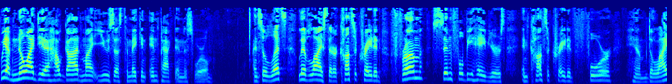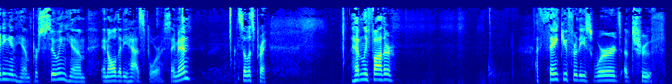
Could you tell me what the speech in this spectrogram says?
We have no idea how God might use us to make an impact in this world. And so let's live lives that are consecrated from sinful behaviors and consecrated for Him, delighting in Him, pursuing Him in all that He has for us. Amen? So let's pray. Heavenly Father, I thank you for these words of truth.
